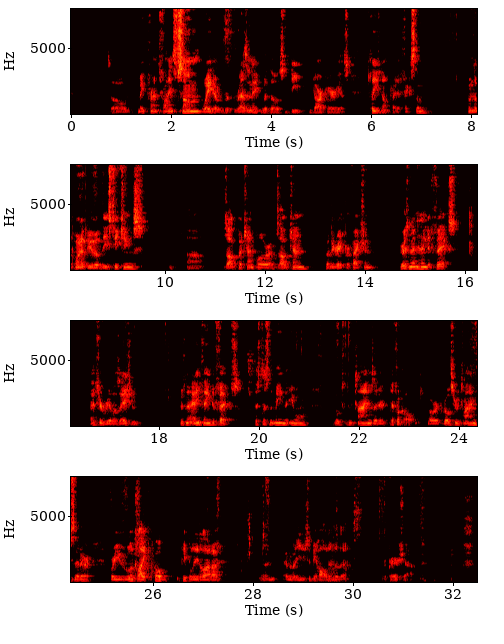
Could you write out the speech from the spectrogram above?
So make friends, find some way to re- resonate with those deep, dark areas. Please don't try to fix them. From the point of view of these teachings, uh, Dzogpa Chenpo or Dzogchen for the Great Perfection, there isn't anything to fix. That's your realization. There's not anything to fix. This doesn't mean that you won't go through times that are difficult or go through times that are where you look like, oh, people need a lot of, uh, everybody needs to be hauled into the repair shop.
